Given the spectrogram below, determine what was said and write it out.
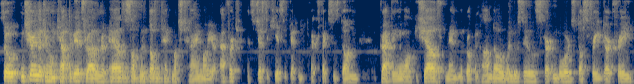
So ensuring that your home captivates rather than repels is something that doesn't take much time, money or effort. It's just a case of getting quick fixes done, correcting the wonky shelf, mending the broken handle, window sills, skirting boards, dust-free, dirt-free.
